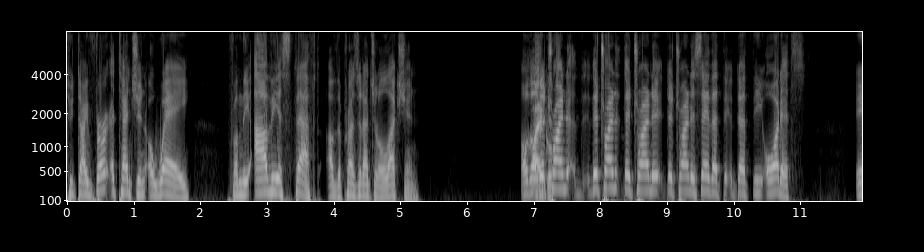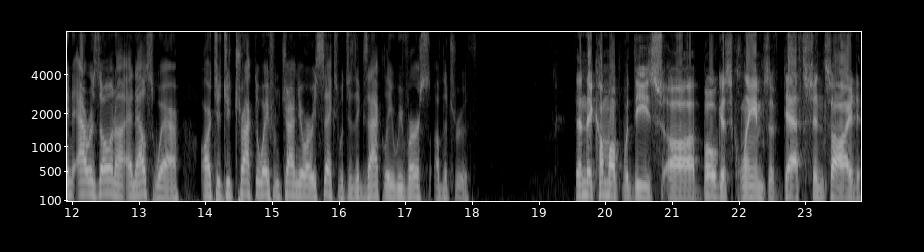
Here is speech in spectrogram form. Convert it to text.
to divert attention away from the obvious theft of the presidential election. Although I they're agree- trying to, they're trying to, they're trying to, they're trying to say that the, that the audits in Arizona and elsewhere are to detract away from January 6th, which is exactly reverse of the truth. Then they come up with these uh, bogus claims of deaths inside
